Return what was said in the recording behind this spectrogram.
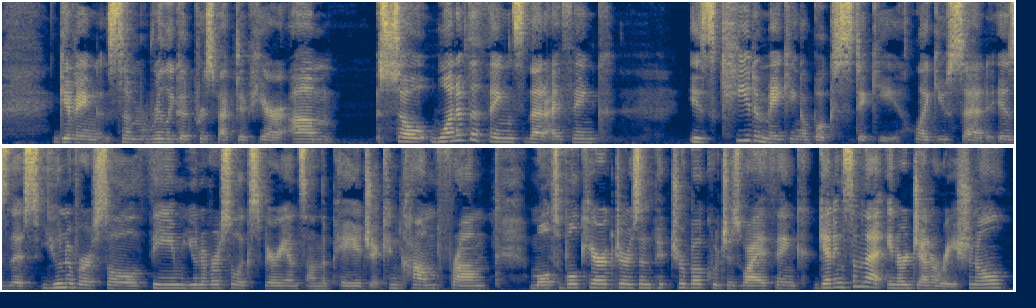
giving some really good perspective here. Um, so, one of the things that I think is key to making a book sticky, like you said, is this universal theme, universal experience on the page. It can come from multiple characters in picture book, which is why I think getting some of that intergenerational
